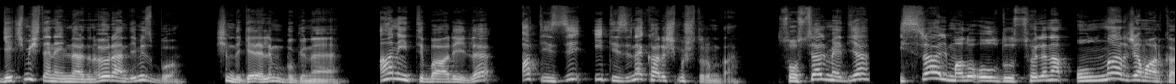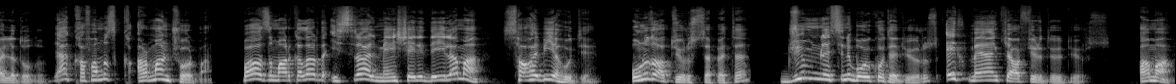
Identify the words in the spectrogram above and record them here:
Geçmiş deneyimlerden öğrendiğimiz bu. Şimdi gelelim bugüne. An itibariyle at izi it izine karışmış durumda. Sosyal medya İsrail malı olduğu söylenen onlarca markayla dolu. Yani kafamız karman çorban. Bazı markalar da İsrail menşeli değil ama sahibi Yahudi. Onu da atıyoruz sepete. Cümlesini boykot ediyoruz. Etmeyen kafir diyoruz. Ama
